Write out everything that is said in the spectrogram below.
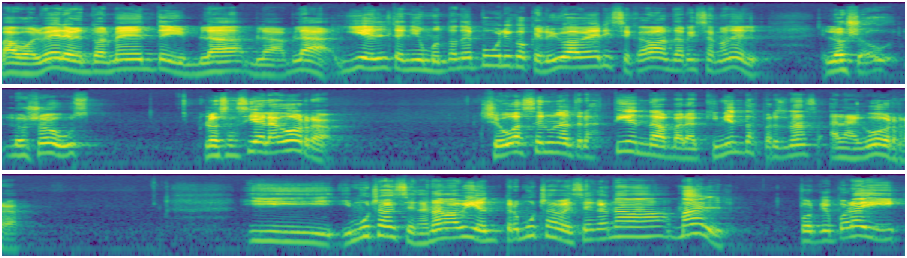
Va a volver eventualmente y bla, bla, bla. Y él tenía un montón de público que lo iba a ver y se cagaban de risa con él. Los, los shows los hacía la gorra llegó a ser una trastienda para 500 personas a la gorra. Y, muchas veces ganaba bien, pero muchas veces ganaba mal. Porque por ahí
